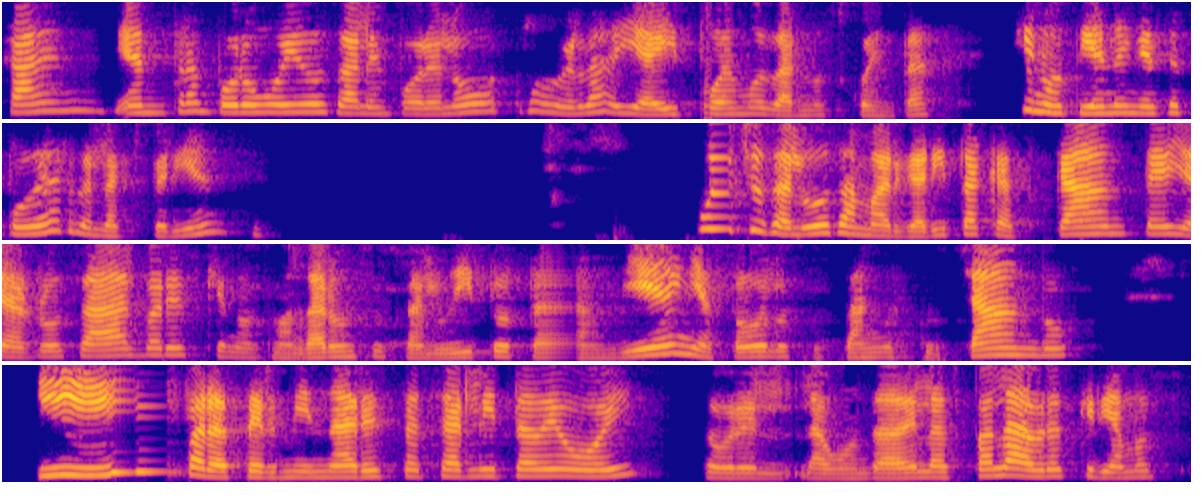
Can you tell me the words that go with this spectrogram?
caen, entran por un oído, salen por el otro, ¿verdad? Y ahí podemos darnos cuenta que no tienen ese poder de la experiencia. Muchos saludos a Margarita Cascante y a Rosa Álvarez que nos mandaron su saludito también y a todos los que están escuchando. Y para terminar esta charlita de hoy sobre la bondad de las palabras, queríamos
